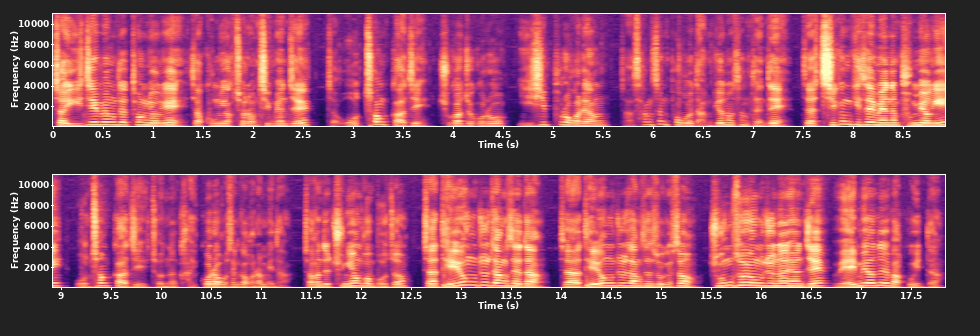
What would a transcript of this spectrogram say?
자 이재명 대통령의 자 공약처럼 지금 현재 자 5천까지 추가적으로 20%가량 자 상승폭을 남겨놓은 상태인데 자 지금 기세면은 분명히 5천까지 저는 갈 거라고 생각을 합니다. 자 근데 중요한 건 뭐죠? 자 대형주 장세다. 자 대형주 장세 속에서 중소형주는 현재 외면을 받고 있다.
